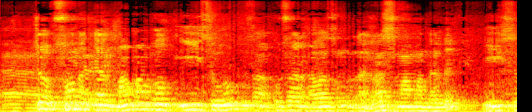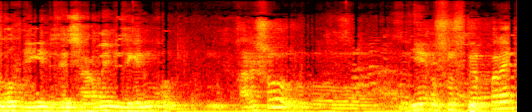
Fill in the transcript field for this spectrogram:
Ә, жоқ соны қазір маман болып иісі болып мысалы қосары қаласының мына жас мамандарды иісі болып неге біздер шығармаймыз дегенім ғой. Хорошо ә, не ұсыныс беріп қарайық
